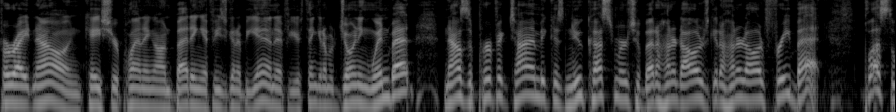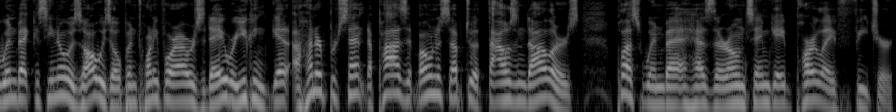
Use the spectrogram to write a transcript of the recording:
for right now, in case you're planning on betting if he's going to be in, if you're thinking of joining WynnBET, now's the perfect time because new customers who bet $100 get a $100 free bet. Plus, the WynnBET Casino is always open 24 hours a day where you can get a 100% deposit bonus up to $1,000. Plus, WynnBET has their own same game parlay feature.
